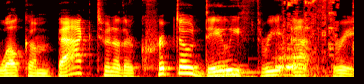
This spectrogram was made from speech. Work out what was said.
Welcome back to another Crypto Daily 3 at 3.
